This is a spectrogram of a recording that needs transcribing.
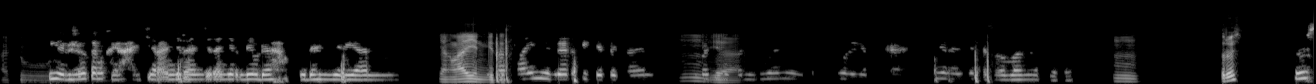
Aduh. Iya di situ kan kayak anjir anjir anjir anjir dia udah udah nyirian Yang lain gitu. pas lain nih berarti gitu kan. Hmm, iya. depan gue nih, gue gitu anjir anjir kesel banget gitu. hmm. Terus? Terus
